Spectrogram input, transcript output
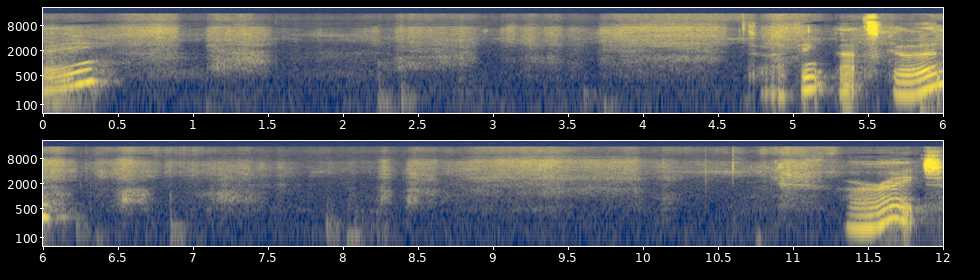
Okay. So I think that's good. All right.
